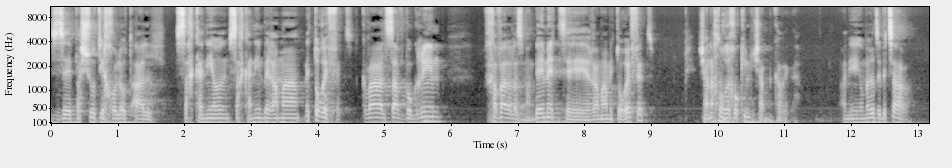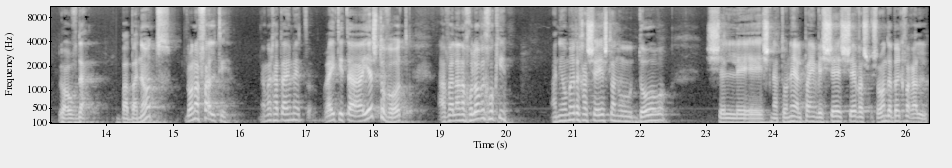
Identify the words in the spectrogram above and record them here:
זה פשוט יכולות על. שחקנים, שחקנים ברמה מטורפת, כבר על סף בוגרים, חבל על הזמן, באמת אה, רמה מטורפת, שאנחנו רחוקים משם כרגע. אני אומר את זה בצער, זו העובדה. בבנות לא נפלתי, אני אומר לך את האמת, ראיתי את ה... יש טובות, אבל אנחנו לא רחוקים. אני אומר לך שיש לנו דור של אה, שנתוני 2006-2007, שלא נדבר כבר על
